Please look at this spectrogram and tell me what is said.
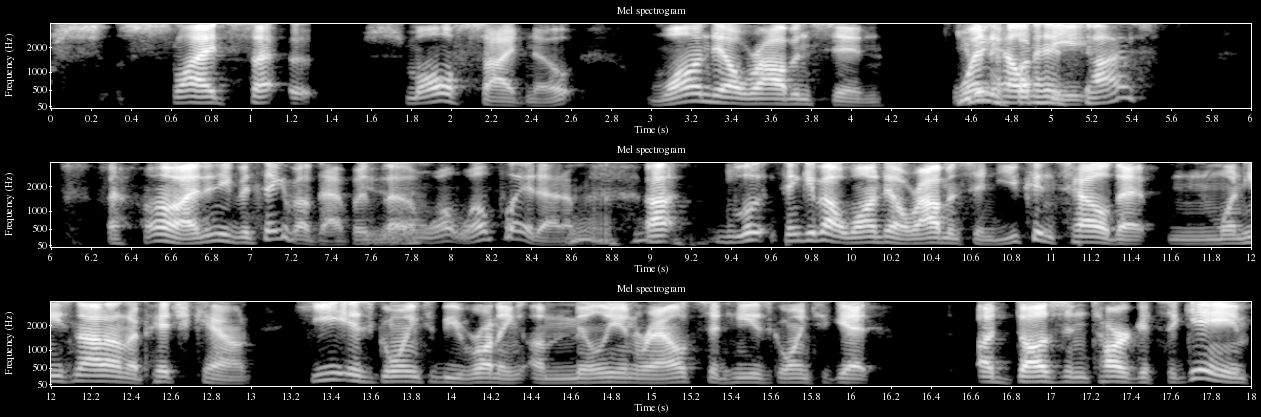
Slide uh, small side note: Wan'Dale Robinson, you when healthy, his size. Oh, I didn't even think about that, but uh, well, well played, Adam. Uh, look, think about Wan'Dale Robinson. You can tell that when he's not on a pitch count, he is going to be running a million routes, and he is going to get a dozen targets a game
